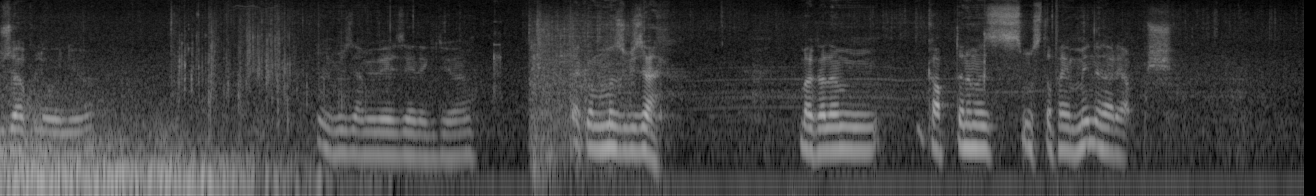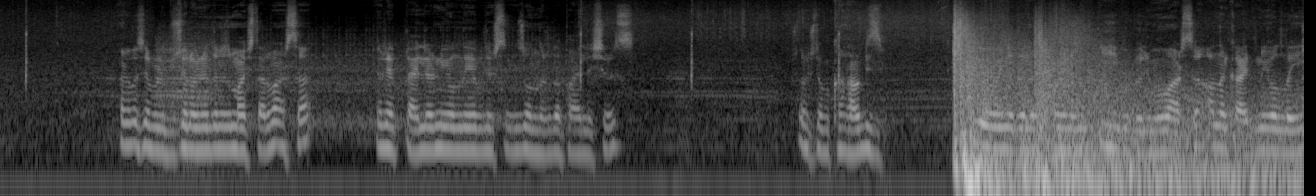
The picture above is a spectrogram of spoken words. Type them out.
Güzel kule oynuyor. Önümüzden bir VZ de gidiyor. Takımımız güzel. Bakalım kaptanımız Mustafa Emre neler yapmış. Arkadaşlar böyle güzel oynadığınız maçlar varsa replaylarını yollayabilirsiniz. Onları da paylaşırız. Sonuçta bu kanal bizim. İyi oynadığınız oyunun iyi bir bölümü varsa alın kaydını yollayın.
